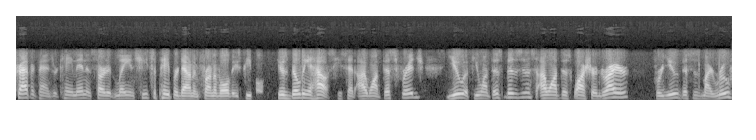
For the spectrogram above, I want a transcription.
traffic manager came in and started laying sheets of paper down in front of all these people. He was building a house. He said, "I want this fridge. You, if you want this business, I want this washer and dryer. For you, this is my roof.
